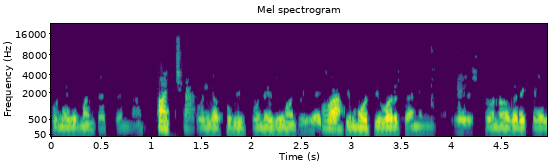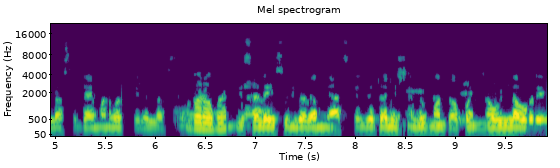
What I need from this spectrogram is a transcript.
पुणेरी म्हणतात त्यांना. अच्छा. कोल्हापुरी पुणेरी मध्ये. याच्यावरती मोती वर्क आणि स्टोन वगैरे केलेलं असतं. डायमंड वर्क केलेलं असतं. बरोबर. दिसायलाही सुंदर आणि आजकाल जे ट्रॅडिशनल लुक म्हणतो आपण नवरीला वगैरे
